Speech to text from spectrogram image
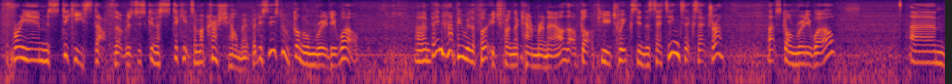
3M sticky stuff that was just going to stick it to my crash helmet but it seems to have gone on really well. I'm being happy with the footage from the camera now that I've got a few tweaks in the settings etc. That's gone really well. Um,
